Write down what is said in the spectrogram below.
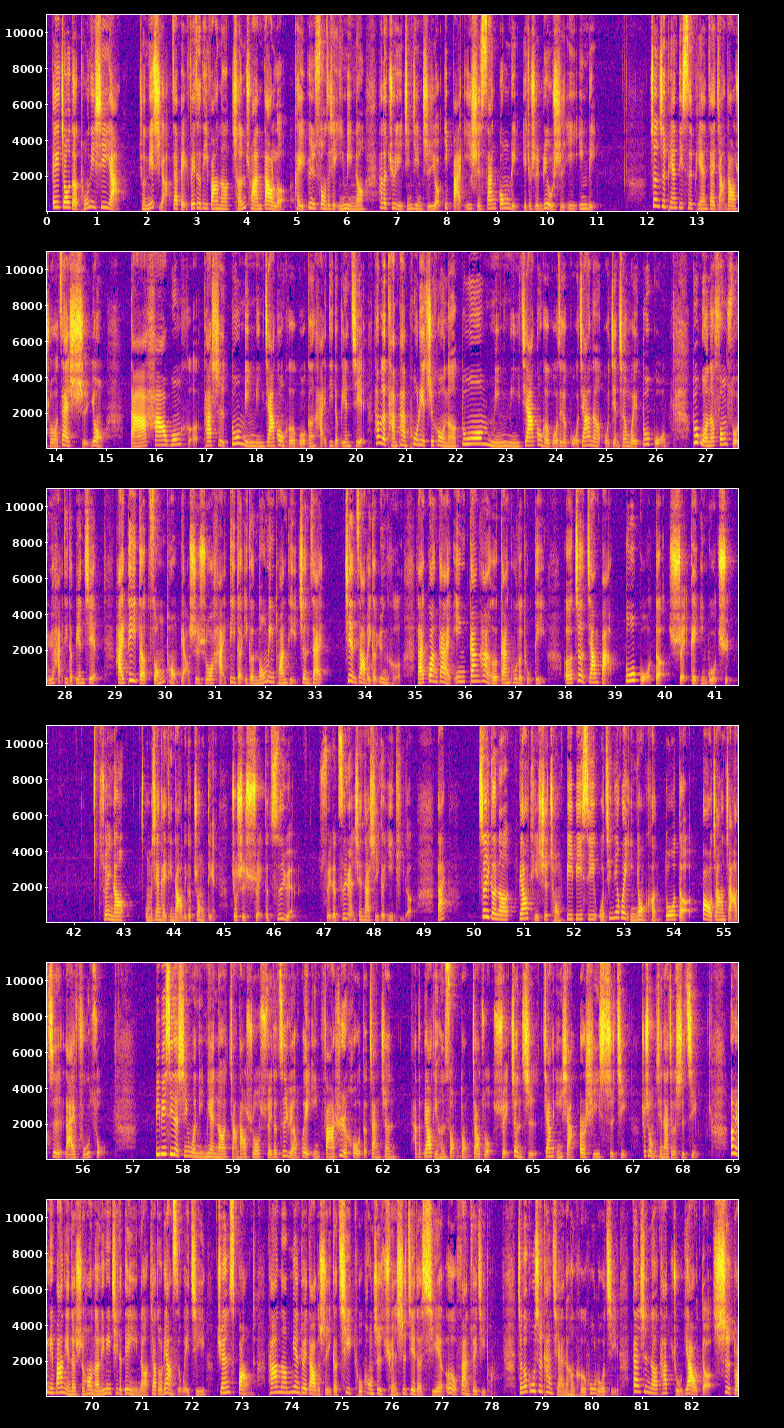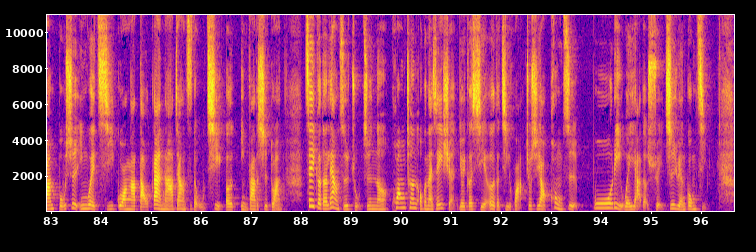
非洲的突尼西亚 （Tunisia） 在北非这个地方呢，乘船到了可以运送这些移民呢，它的距离仅仅只有一百一十三公里，也就是六十一英里。政治篇第四篇在讲到说，在使用达哈翁河，它是多明尼加共和国跟海地的边界。他们的谈判破裂之后呢，多明尼加共和国这个国家呢，我简称为多国。多国呢封锁与海地的边界。海地的总统表示说，海地的一个农民团体正在建造一个运河，来灌溉因干旱而干枯的土地，而这将把多国的水给引过去。所以呢，我们现在可以听到的一个重点就是水的资源。水的资源现在是一个议题了。来，这个呢标题是从 BBC，我今天会引用很多的报章杂志来辅佐。BBC 的新闻里面呢讲到说，水的资源会引发日后的战争。它的标题很耸动，叫做“水政治将影响二十一世纪”，就是我们现在这个世纪。二零零八年的时候呢，零零七的电影呢叫做《量子危机》，James Bond，他呢面对到的是一个企图控制全世界的邪恶犯罪集团。整个故事看起来呢很合乎逻辑，但是呢，它主要的事端不是因为激光啊、导弹啊这样子的武器而引发的事端。这个的量子组织呢，Quantum Organization 有一个邪恶的计划，就是要控制玻利维亚的水资源供给。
